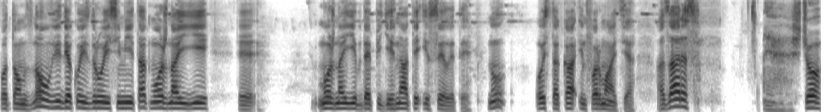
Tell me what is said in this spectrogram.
потім знову від якоїсь другої сім'ї, так можна її е, можна її буде підігнати і силити. Ну, ось така інформація. А зараз, е, що,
